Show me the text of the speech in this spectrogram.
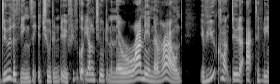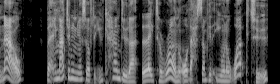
do the things that your children do. If you've got young children and they're running around, if you can't do that actively now, but imagining yourself that you can do that later on, or that's something that you want to work to,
